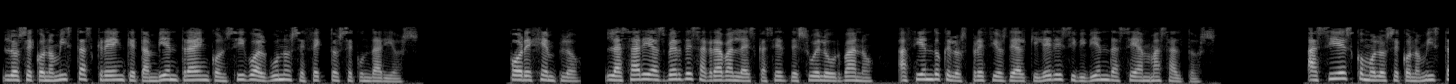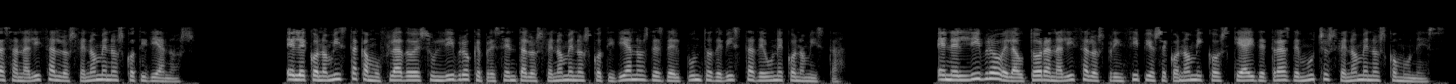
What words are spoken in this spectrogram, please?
los economistas creen que también traen consigo algunos efectos secundarios. Por ejemplo, las áreas verdes agravan la escasez de suelo urbano, haciendo que los precios de alquileres y viviendas sean más altos. Así es como los economistas analizan los fenómenos cotidianos. El economista camuflado es un libro que presenta los fenómenos cotidianos desde el punto de vista de un economista. En el libro el autor analiza los principios económicos que hay detrás de muchos fenómenos comunes.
